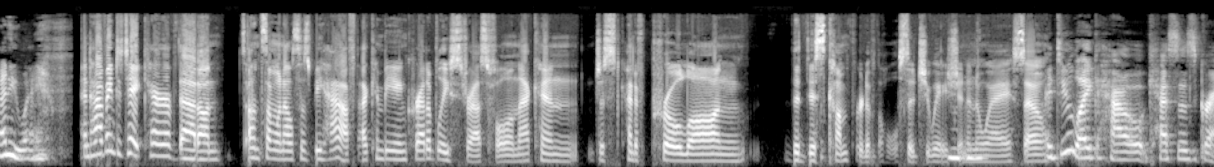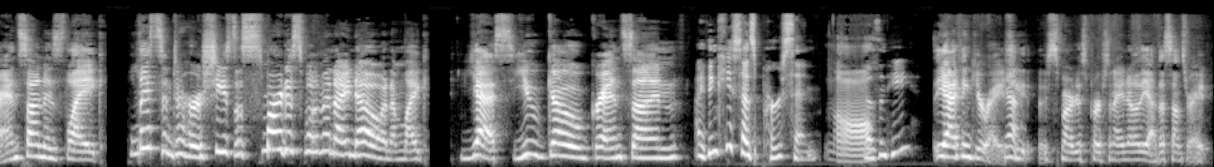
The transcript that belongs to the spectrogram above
Anyway, And having to take care of that on on someone else's behalf, that can be incredibly stressful and that can just kind of prolong the discomfort of the whole situation in a Mhm. way. So I do like how Kes's grandson is like, listen to her, she's the smartest woman I know. And I'm like, yes, you go, grandson. I think he says person, Aw. doesn't he? Yeah, I think you're right. Yeah. She, the smartest person I know. Yeah, that sounds right.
